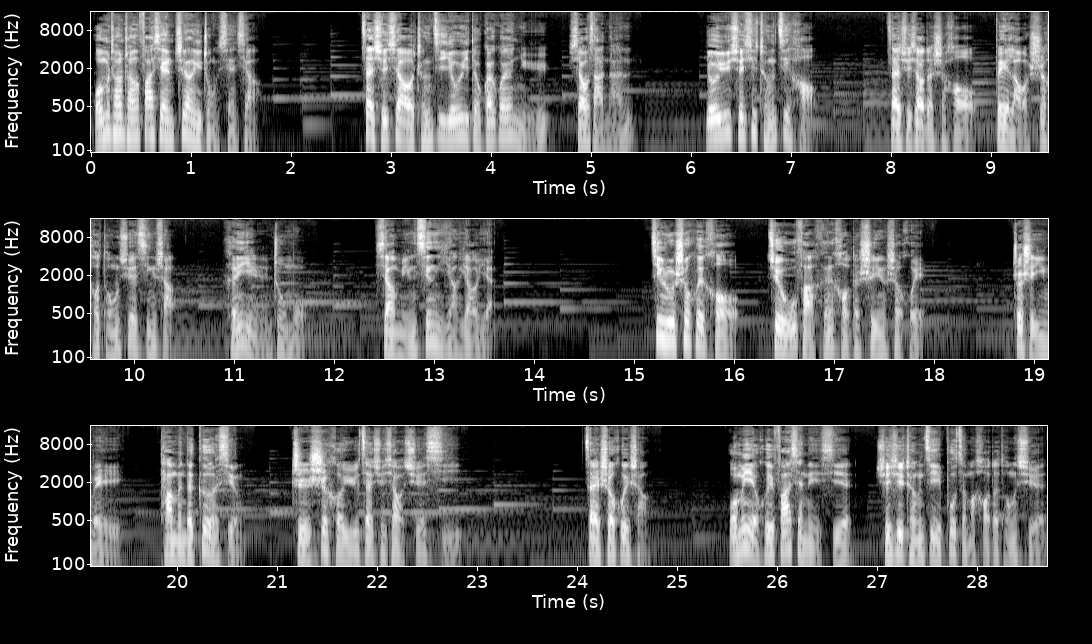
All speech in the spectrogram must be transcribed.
我们常常发现这样一种现象：在学校成绩优异的乖乖女、潇洒男，由于学习成绩好，在学校的时候被老师和同学欣赏，很引人注目。像明星一样耀眼。进入社会后却无法很好的适应社会，这是因为他们的个性只适合于在学校学习。在社会上，我们也会发现那些学习成绩不怎么好的同学，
